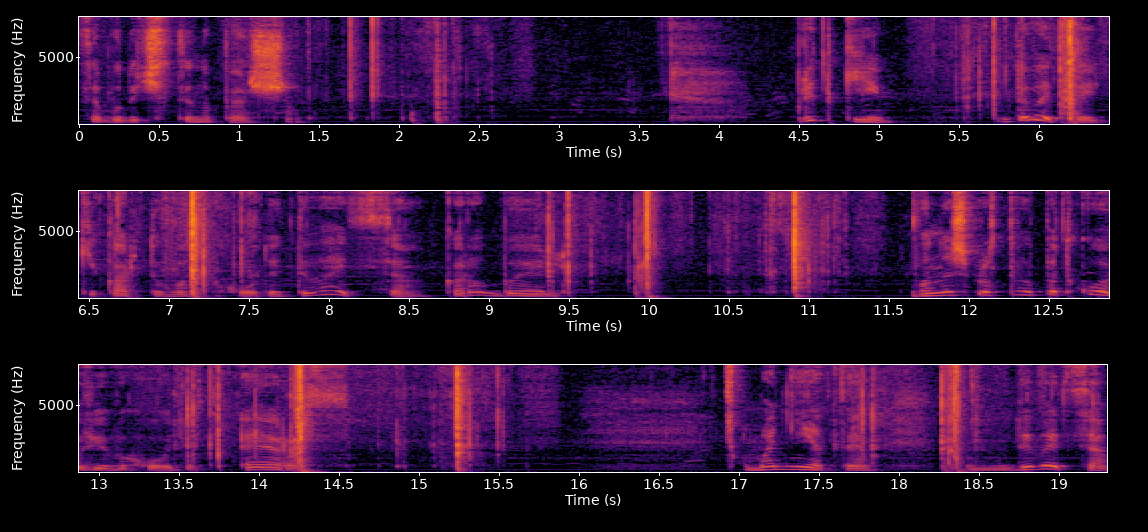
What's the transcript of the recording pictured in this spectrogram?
це буде частина перша. Плітки. Дивіться, які карти у вас виходять. Дивіться, корабель. Вони ж просто випадкові виходять. Ерос. Монети. Дивіться,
